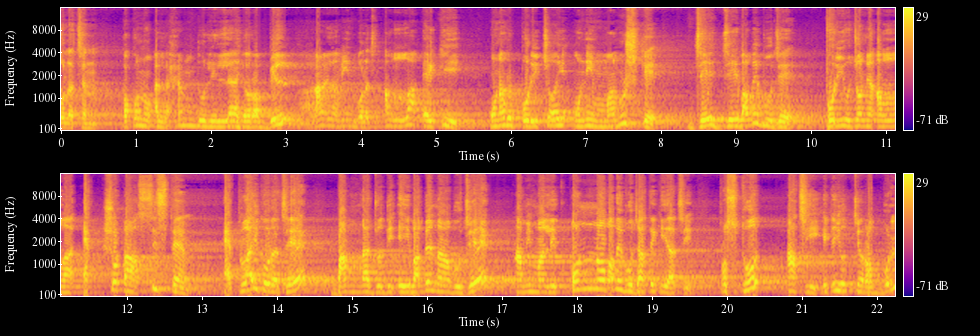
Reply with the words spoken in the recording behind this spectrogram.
বলেছেন, কখনো আলহামদুলিল্লাহ রব্বিল আলামিন বলেছেন। আল্লাহ একই ওনার পরিচয়, উনি মানুষকে যে যেভাবে বুঝে, প্রয়োজনে আল্লাহ একশোটা সিস্টেম অ্যাপ্লাই করেছে। বান্দা যদি এইভাবে না বুঝে, আমি মালিক অন্যভাবে বোঝাতে কি আছি? প্রস্তুত আছি, এটাই হচ্ছে রব্বুল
